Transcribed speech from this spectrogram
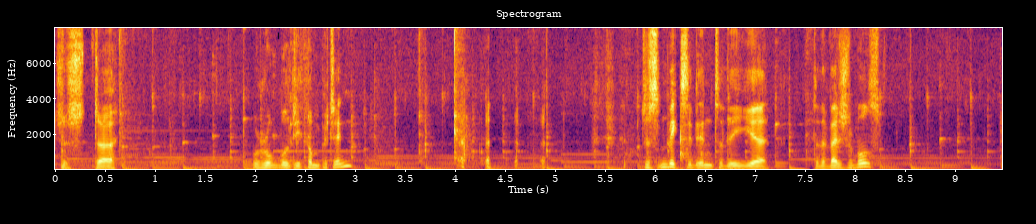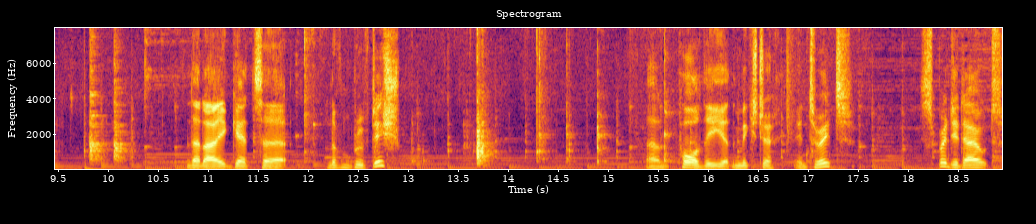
just uh, Rumbledethump it in. just mix it into the uh, to the vegetables. Then I get uh, an oven-proof dish and pour the, uh, the mixture into it. Spread it out.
